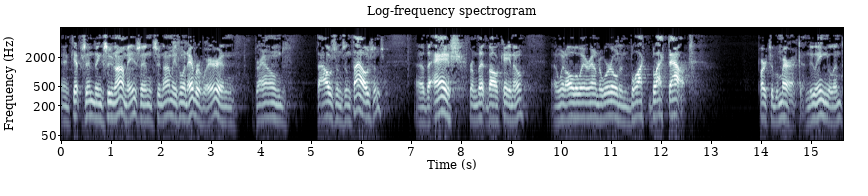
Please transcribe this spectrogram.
and kept sending tsunamis and tsunamis went everywhere and drowned thousands and thousands. Uh, the ash from that volcano uh, went all the way around the world and blocked, blacked out parts of America. New England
